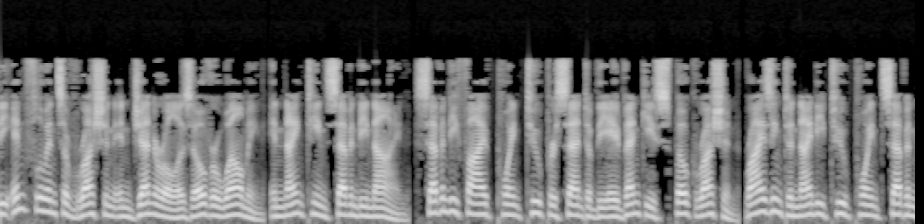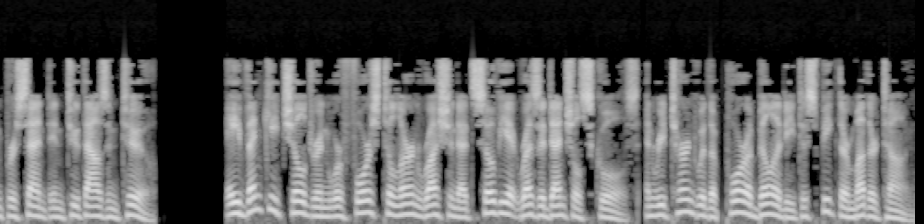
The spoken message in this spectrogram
The influence of Russian in general is overwhelming in 1979, 75.2% of the Evenkis spoke Russian, rising to 92.7% in 2002. Evenki children were forced to learn Russian at Soviet residential schools, and returned with a poor ability to speak their mother tongue.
